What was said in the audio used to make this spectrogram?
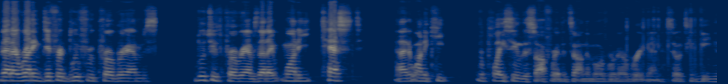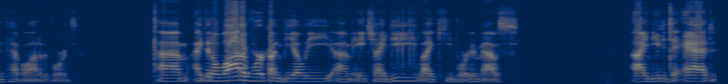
that are running different Bluefruit programs, Bluetooth programs that I want to test. And I don't want to keep replacing the software that's on them over and over again. So it's convenient to have a lot of the boards. Um, I did a lot of work on BLE um, HID, like keyboard and mouse. I needed to add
